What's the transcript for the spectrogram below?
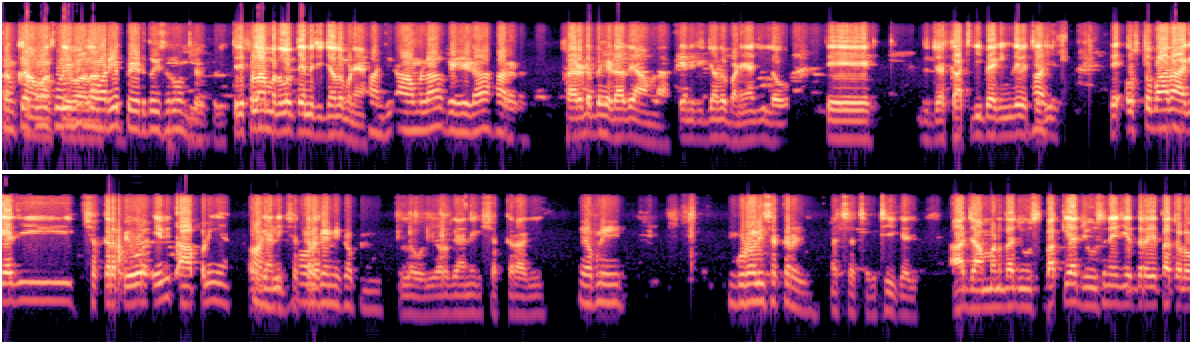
ਕਿਉਂਕਿ ਅੱਖਾਂ ਆਪਣਾ ਵਾਸਤੇ ਕੋਈ ਵੀ ਵਾਲਾਂ। ਬਿਮਾਰੀ ਹੈ ਪੇਟ ਤੋਂ ਹੀ ਸ਼ੁਰੂ ਹੁੰਦੀ ਹੈ ਬਿਲਕੁਲ। ਤ੍ਰਿਫਲਾ ਮਤਲਬ ਤਿੰਨ ਚੀਜ਼ਾਂ ਤੋਂ ਬਣਿਆ। ਹਾਂਜੀ ਆਮਲਾ ਵੇਹੜਾ ਹਰੜ। ਖਰੜ ਬਹਿੜਾ ਤੇ ਆਮਲਾ ਤਿੰਨ ਚੀਜ਼ਾਂ ਤੋਂ ਬਣਿਆ ਜੀ ਲਓ। ਤੇ ਦੂਜਾ ਕੱਚ ਦੀ ਪੈਕਿੰਗ ਦੇ ਵਿੱਚ ਹੈ ਜੀ ਤੇ ਉਸ ਤੋਂ ਬਾਅਦ ਆ ਗਿਆ ਜੀ ਸ਼ੱਕਰ ਪਿਓਰ ਇਹ ਵੀ ਆਪਣੀ ਹੈ ਆਰਗੈਨਿਕ ਸ਼ੱਕਰ। ਆਰਗੇਨਿਕ ਆਪਣੀ। ਲਓ ਜੀ ਆਰਗੈਨਿਕ ਸ਼ੱਕਰ ਆ ਗਈ। ਇਹ ਆਪਣੀ ਗੁੜ ਵਾਲੀ ਸ਼ੱਕਰ ਹੈ ਜੀ। ਅੱਛਾ ਅੱਛਾ ਜੀ, ਠੀਕ ਹੈ ਜੀ। ਆ ਜਾਮਣ ਦਾ ਜੂਸ ਬਾਕੀ ਆ ਜੂਸ ਨੇ ਜੀ ਇੱਧਰ ਇਹ ਤਾਂ ਚਲੋ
